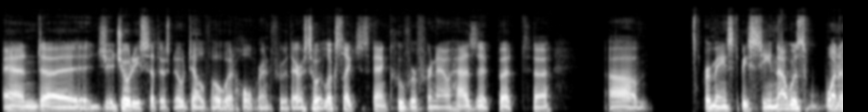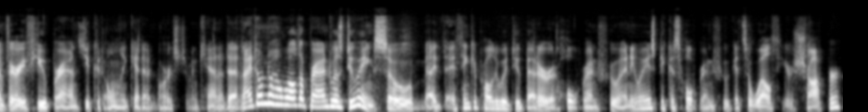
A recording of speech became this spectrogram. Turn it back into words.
And uh, J- Jody said there's no Delvaux at Holt Renfrew there. So it looks like just Vancouver for now has it, but uh, um, remains to be seen. That was one of very few brands you could only get at Nordstrom in Canada. And I don't know how well the brand was doing. So I, I think it probably would do better at Holt Renfrew anyways, because Holt Renfrew gets a wealthier shopper.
